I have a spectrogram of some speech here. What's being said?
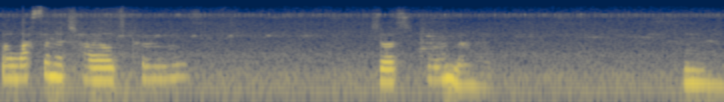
the Balasana child's pose. Just for a moment. Hmm.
